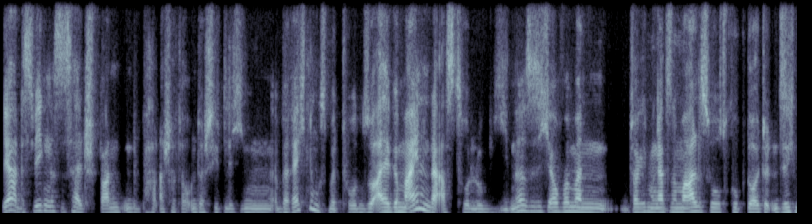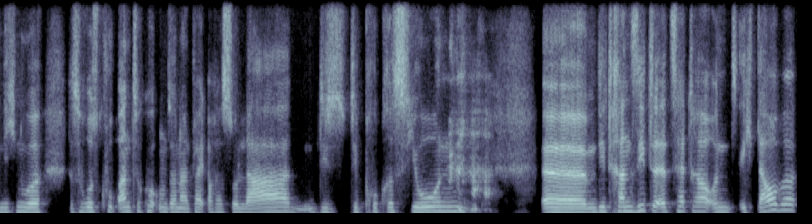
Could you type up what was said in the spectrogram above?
ja, deswegen ist es halt spannend, in der Partnerschaft auch unterschiedlichen Berechnungsmethoden, so allgemein in der Astrologie, ne? sich auch, wenn man, sage ich mal, ein ganz normales Horoskop deutet, sich nicht nur das Horoskop anzugucken, sondern vielleicht auch das Solar, die, die Progression, ähm, die Transite etc. Und ich glaube,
